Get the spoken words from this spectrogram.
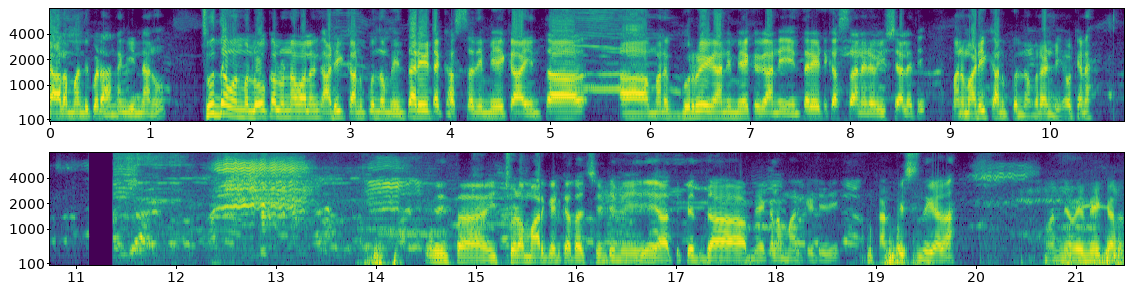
చాలా మంది కూడా అన్నంగా విన్నాను. చూద్దాం మనం లోకల్ ఉన్న వాళ్ళని అడిగి కనుక్కుందాం. ఎంత రేటుకి వస్తుంది మేక? ఎంత మనకు గొర్రె కానీ మేక కానీ ఎంత రేటుకి వస్తా అనే విషయాలు అయితే మనం అడిగి కనుక్కుందాం. రండి ఓకేనా? ఇచ్చోడ మార్కెట్ కదా వచ్చినట్టు ఇది అతి పెద్ద మేకల మార్కెట్ ఇది. కనిపిస్తుంది కదా. అన్నీ అవే మేకలు.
